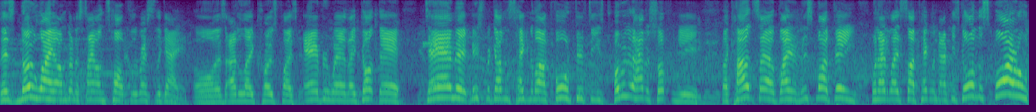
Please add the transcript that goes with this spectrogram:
There's no way I'm going to stay on top for the rest of the game. Oh, there's Adelaide Crows players everywhere. They got there. Damn it. Mitch McGovern's taking the mark. 450. He's probably going to have a shot from here. I can't say I blame him. This might be when Adelaide start pegging back. He's gone the spiral,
